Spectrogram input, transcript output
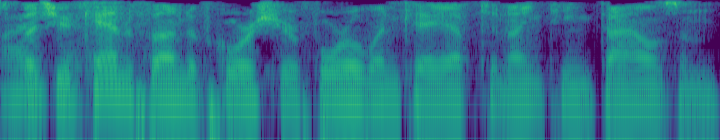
I but you can fund, of course, your 401k up to 19,000.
